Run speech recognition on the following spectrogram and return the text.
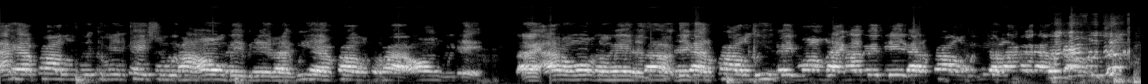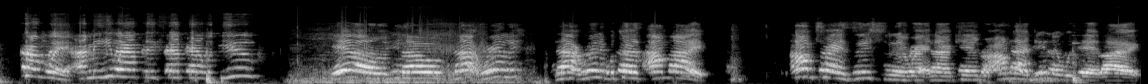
I have problems with communication with my own baby daddy. Like we have problems of our own with that. Like I don't want no man that's out. They got a problem with his baby mama. Like my baby daddy got a problem with you know. Like I got. a But that's what you come with. I mean, he would have to accept that with you. Yeah, you know, not really, not really, because I'm like, I'm transitioning right now, Kendra. I'm not dealing with that. Like,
